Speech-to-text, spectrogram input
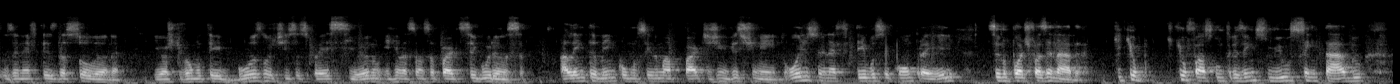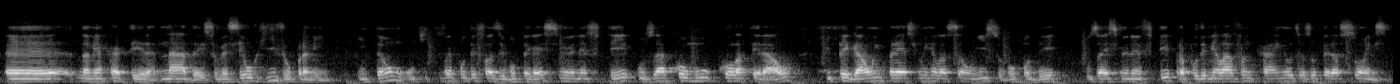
os NFTs da Solana. E eu acho que vamos ter boas notícias para esse ano em relação a essa parte de segurança. Além também como sendo uma parte de investimento. Hoje, seu NFT, você compra ele, você não pode fazer nada. Que, que, eu, que, que eu faço com 300 mil sentado é, na minha carteira? Nada. Isso vai ser horrível para mim. Então, o que, que vai poder fazer? Vou pegar esse meu NFT, usar como colateral e pegar um empréstimo em relação a isso. vou poder usar esse meu NFT para poder me alavancar em outras operações.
